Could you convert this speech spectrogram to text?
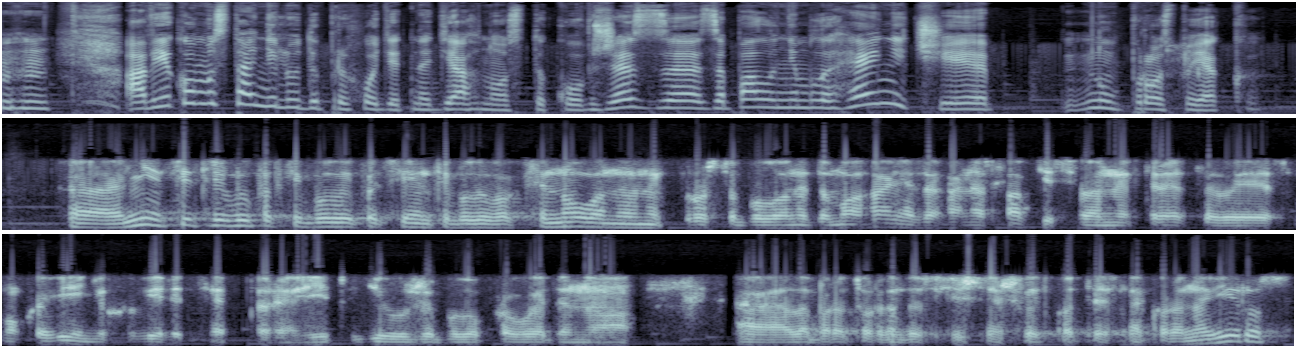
Угу. А в якому стані люди приходять на діагностику? Вже з запаленням легені чи ну просто як ні, ці три випадки були. Пацієнти були вакциновані. У них просто було недомагання, загальна слабкість. Вони втратили смакові нюхові рецептори. І тоді вже було проведено е, лабораторне дослідження швидко тест на коронавірус.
